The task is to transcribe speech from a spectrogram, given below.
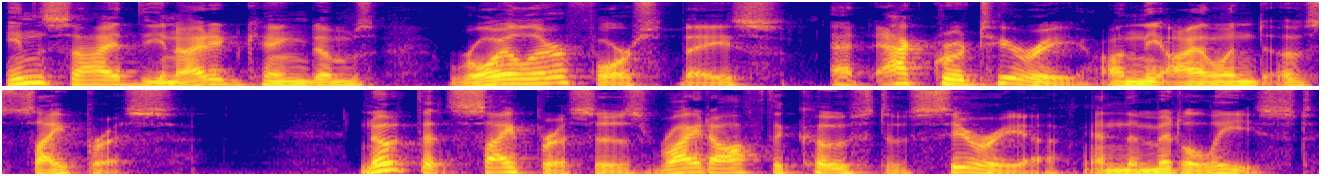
inside the United Kingdom's Royal Air Force Base at Akrotiri on the island of Cyprus. Note that Cyprus is right off the coast of Syria and the Middle East.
